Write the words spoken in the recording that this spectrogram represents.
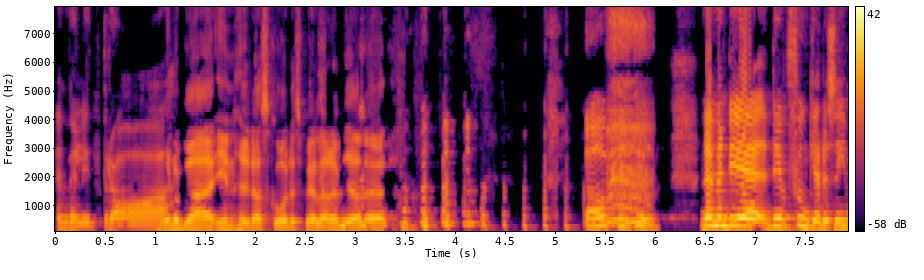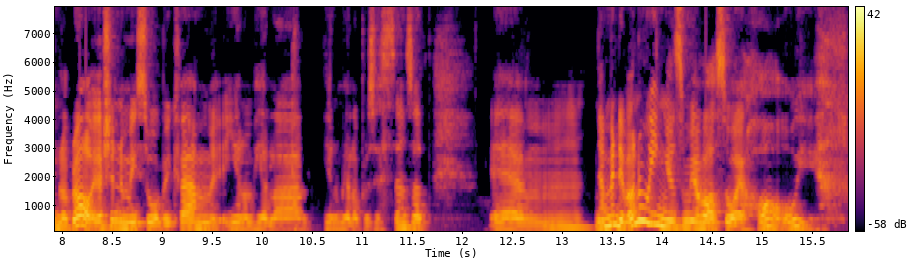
en väldigt bra... Hon är bara inhyrda skådespelare via det. ja, precis. Nej men det, det funkade så himla bra. Jag kände mig så bekväm genom hela, genom hela processen. Så att, um, ja, men det var nog ingen som jag var så, jaha, oj.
